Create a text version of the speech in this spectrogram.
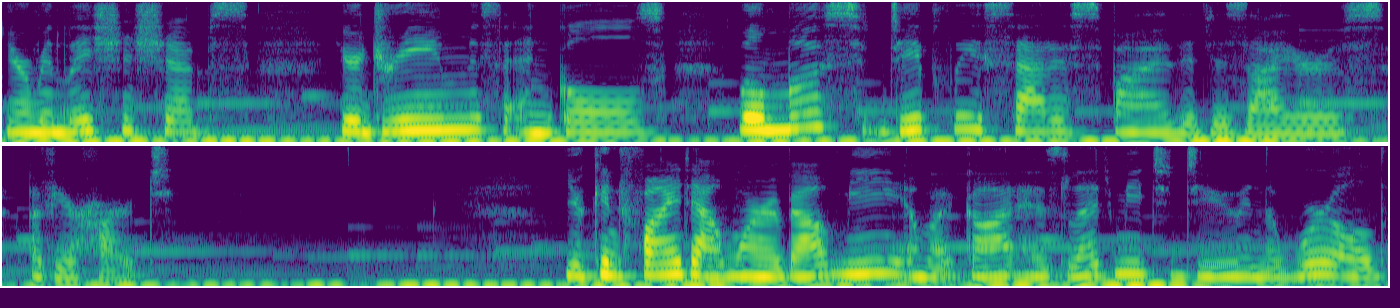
your relationships, your dreams and goals will most deeply satisfy the desires of your heart. You can find out more about me and what God has led me to do in the world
